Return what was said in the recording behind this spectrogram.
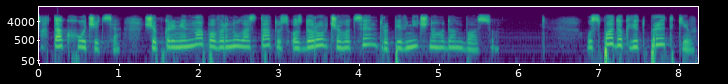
А так хочеться, щоб Кремінна повернула статус оздоровчого центру північного Донбасу. У спадок від предків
